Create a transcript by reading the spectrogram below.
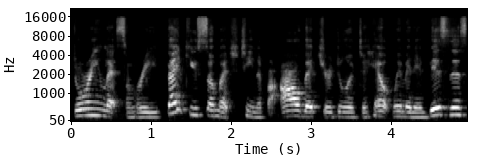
Doreen Letson Reed. Thank you so much, Tina, for all that you're doing to help women in business,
